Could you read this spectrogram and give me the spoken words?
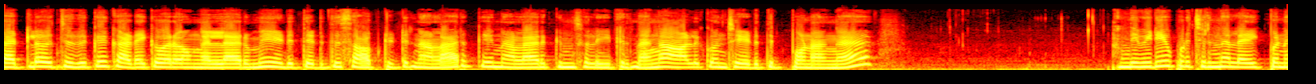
தட்டில் வச்சதுக்கு கடைக்கு வரவங்க எல்லாருமே எடுத்து எடுத்து சாப்பிட்டுட்டு நல்லாயிருக்கு நல்லாயிருக்குன்னு சொல்லிட்டு இருந்தாங்க. ஆளு கொஞ்சம் எடுத்துகிட்டு போனாங்க. இந்த வீடியோ பிடிச்சிருந்தா லைக் பண்ணுங்கள்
